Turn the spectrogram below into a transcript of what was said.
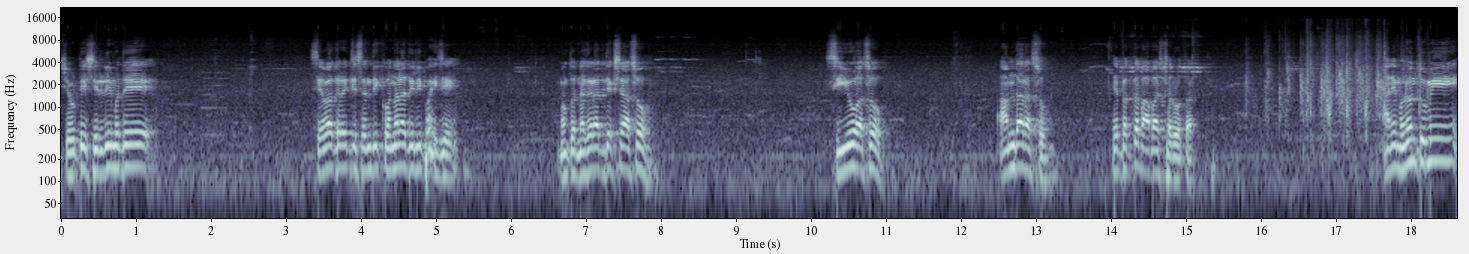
शेवटी शिर्डीमध्ये सेवा करायची संधी कोणाला दिली पाहिजे? मग तो नगराध्यक्ष असो सी ओ असो आमदार असो हे फक्त बाबाच ठरवतात. आणि म्हणून तुम्ही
